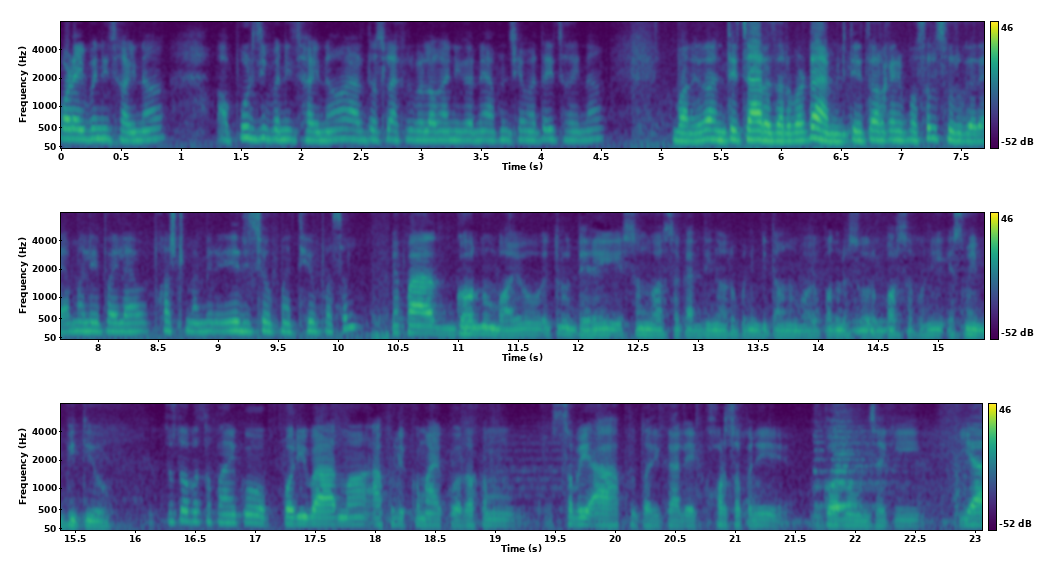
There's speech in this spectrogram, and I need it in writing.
पढाइ पनि छैन पुर्जी पनि छैन आठ दस लाख रुपियाँ लगानी गर्ने आफ्नो क्षमतै छैन भनेर अनि त्यही चार हजारबाट हामीले त्यही तरकारी पसल सुरु गरेँ। मैले पहिला फर्स्टमा मेरो एरी चोकमा थियो पसल। व्यापार गर्नुभयो यत्रो धेरै सङ्घर्षका दिनहरू पनि बिताउनु भयो पन्ध्र सोह्र वर्ष पनि यसमै बित्यो। जस्तो अब तपाईँको परिवारमा आफूले कमाएको रकम सबै आफ्नो तरिकाले खर्च पनि गर्नुहुन्छ कि या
